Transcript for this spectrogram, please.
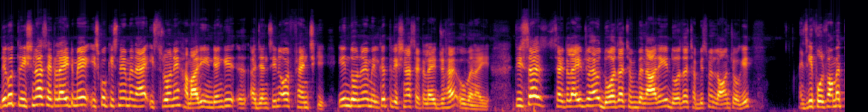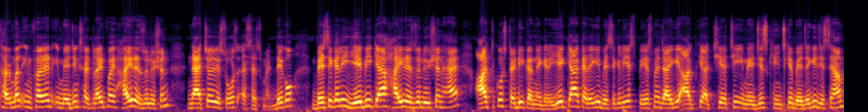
देखो, तृष्णा सैटेलाइट में इसको किसने बनाया? इसरो ने, हमारी इंडियन की एजेंसी ने और फ्रेंच की। इन दोनों ने मिलकर तृष्णा सैटेलाइट जो है, वो बनाई है। तीसरा सैटेलाइट जो है, वो 2026 बना रही है 2026 में लॉन्च होगी। इसकी फुल फॉर्म है thermal infrared imaging satellite by high resolution natural resource assessment देखो बेसिकली ये भी क्या हाई रेजोल्यूशन है अर्थ को स्टडी करने के लिए। ये क्या करेगी? बेसिकली ये स्पेस में जाएगी अर्थ की अच्छी अच्छी इमेजेस खींच के भेजेगी, जिससे हम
